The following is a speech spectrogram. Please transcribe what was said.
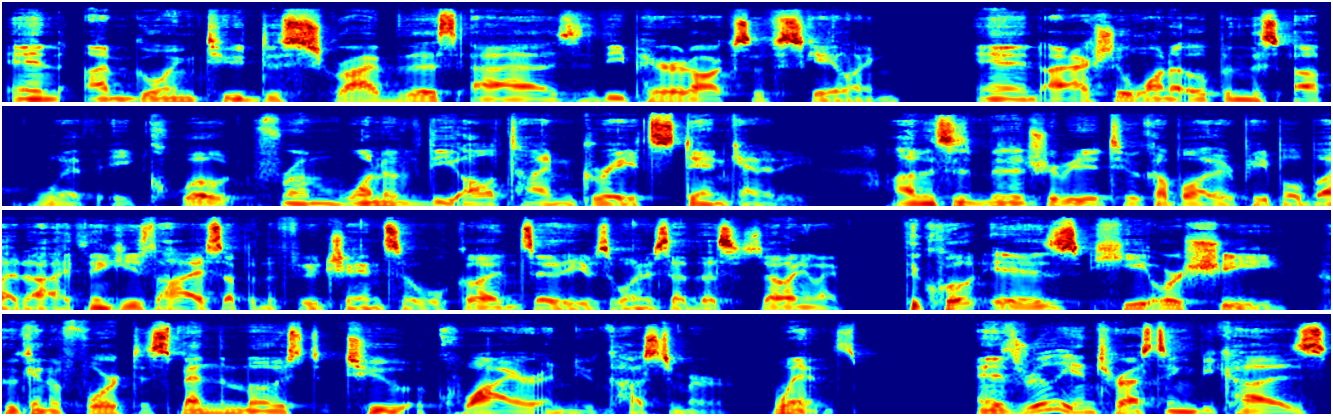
And I'm going to describe this as the paradox of scaling. And I actually want to open this up with a quote from one of the all time greats, Dan Kennedy. Um, this has been attributed to a couple other people, but uh, I think he's the highest up in the food chain. So we'll go ahead and say that he was the one who said this. So, anyway, the quote is He or she who can afford to spend the most to acquire a new customer wins. And it's really interesting because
